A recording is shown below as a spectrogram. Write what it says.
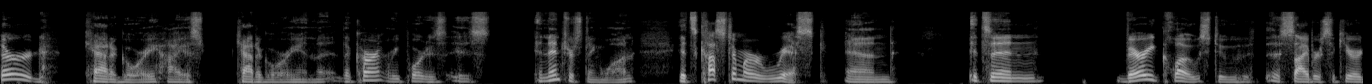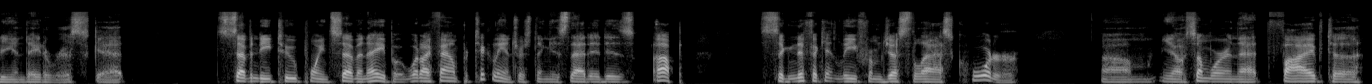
third category highest category in the the current report is is an interesting one. It's customer risk, and it's in very close to the cybersecurity and data risk at 72.78. But what I found particularly interesting is that it is up significantly from just the last quarter. Um, you know, somewhere in that five to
